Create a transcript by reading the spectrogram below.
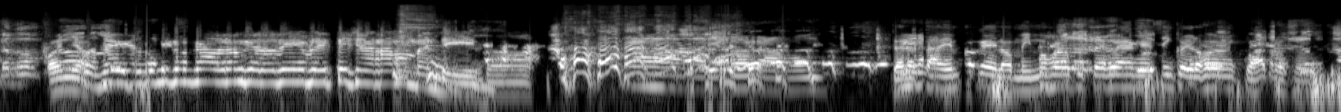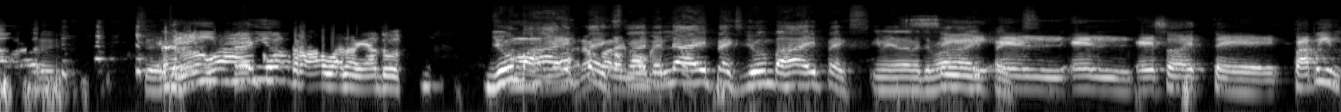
Lo compró. Coño. El único cabrón que no tiene PlayStation es Ramón Bendito. Ramón. Pero está bien porque los mismos juegos que ustedes juegan en el 5 yo los juego en el 4. Cabrón. Sí. Pero no juegas en medio- cuatro, ah, bueno, ya tú. Jun Ah, baja Apex, no, para meterle a. Apex, Jun baja Apex. Y me metemos Sí, a Apex. el, el, eso, este, papi,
